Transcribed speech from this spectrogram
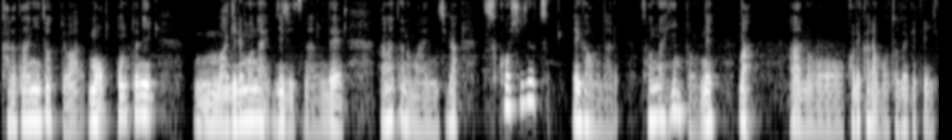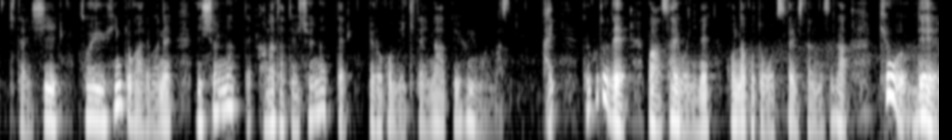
体にとってはもう本当に紛れもない事実なので、あなたの毎日が少しずつ笑顔になる。そんなヒントをね、まあ、あのこれからも届けていきたいし、そういうヒントがあればね、一緒になって、あなたと一緒になって喜んでいきたいなというふうに思います。はい。ということで、まあ最後にね、こんなことをお伝えしたんですが、今日で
